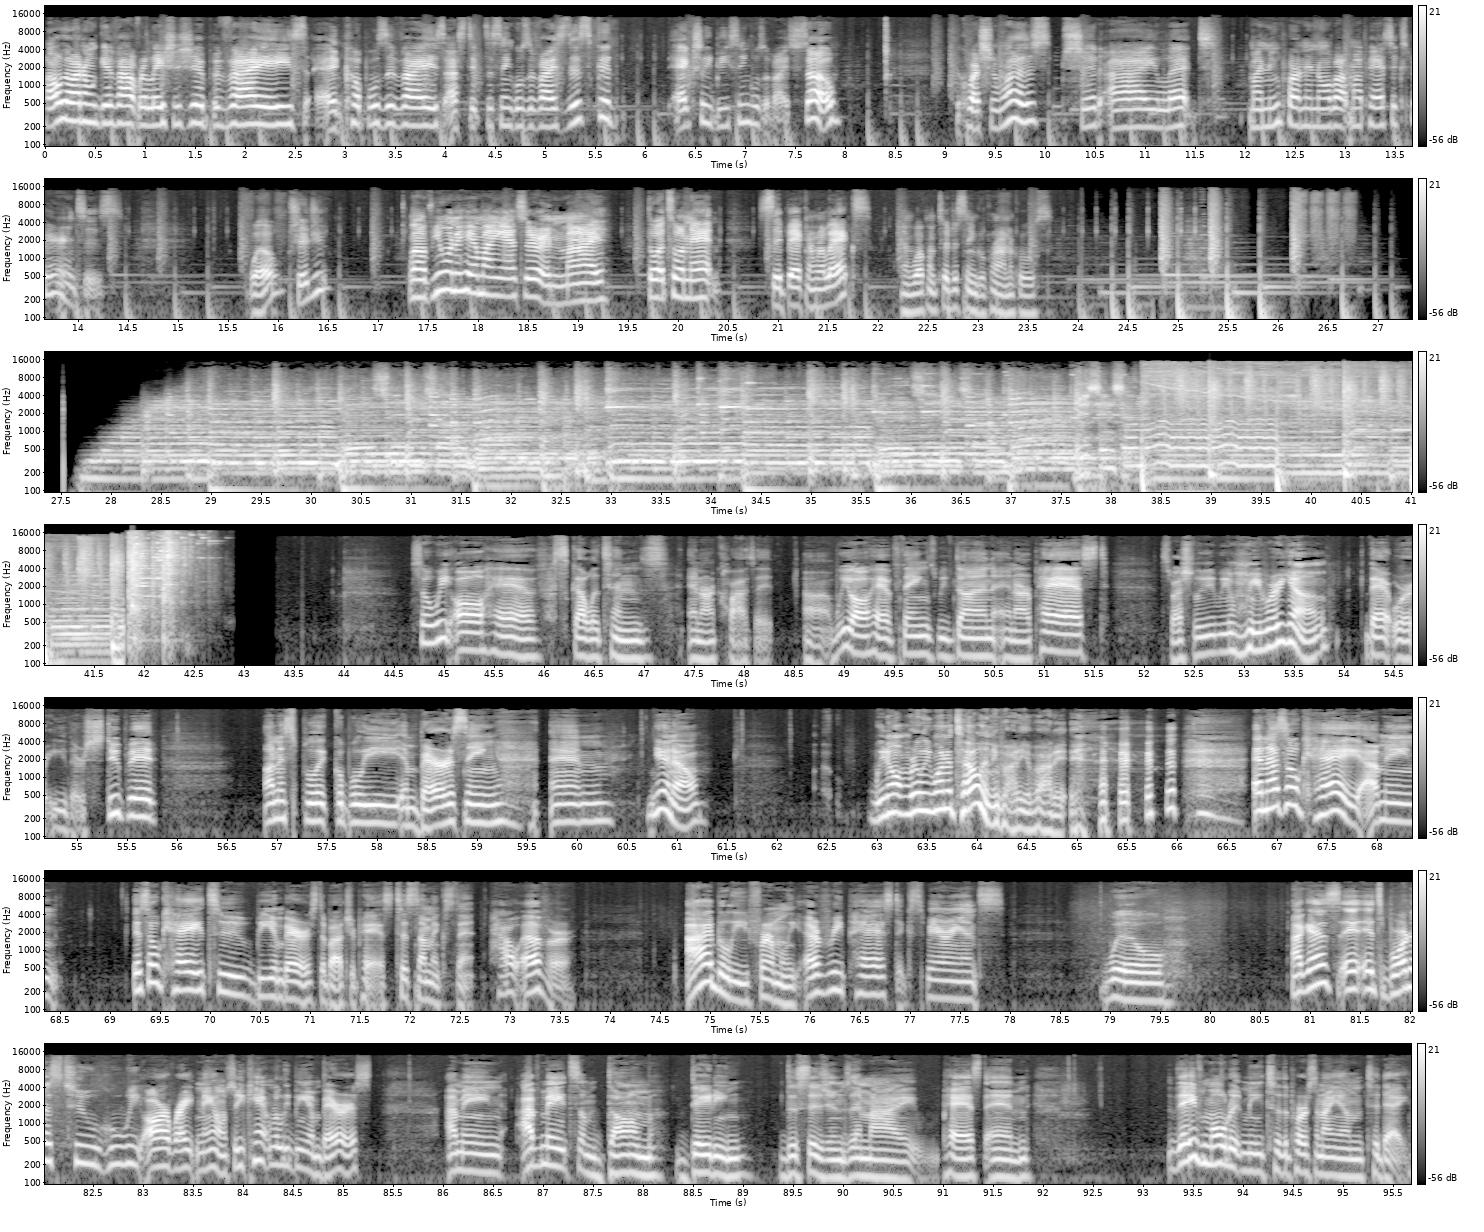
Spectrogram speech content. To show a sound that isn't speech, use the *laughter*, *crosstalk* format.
although I don't give out relationship advice and couples advice, I stick to singles advice. This could actually be singles advice. So, the question was should I let my new partner know about my past experiences? Well, should you? Well, if you want to hear my answer and my thoughts on that, sit back and relax, and welcome to the Single Chronicles. Missing someone. Missing someone. Missing someone. So, we all have skeletons in our closet. Uh, we all have things we've done in our past, especially when we were young, that were either stupid inexplicably embarrassing. And you know we don't really want to tell anybody about it. *laughs* And that's okay. I mean it's okay to be embarrassed about your past to some extent. However i believe firmly every past experience will i guess it, it's brought us to who we are right now. So you can't really be embarrassed I mean, I've made some dumb dating decisions in my past and they've molded me to the person I am today.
